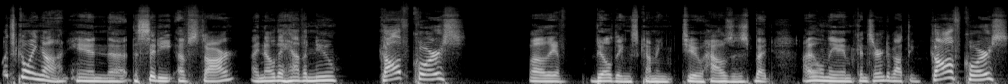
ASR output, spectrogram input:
what's going on in uh, the city of Star. I know they have a new golf course. Well, they have buildings coming to houses, but I only am concerned about the golf course.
